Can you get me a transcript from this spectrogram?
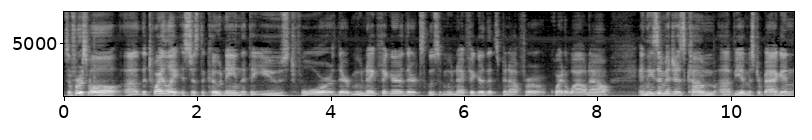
So first of all, uh, the Twilight is just the code name that they used for their Moon Knight figure, their exclusive Moon Knight figure that's been out for quite a while now. And these images come uh, via Mr. Baggin,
